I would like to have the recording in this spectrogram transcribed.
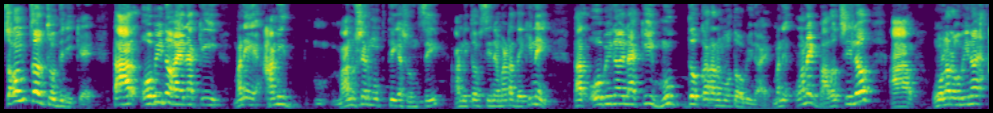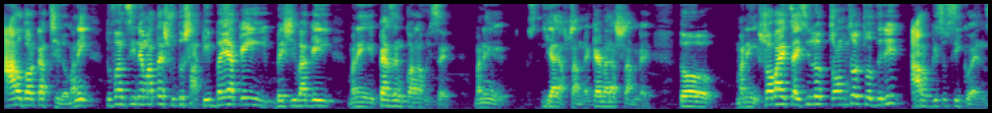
চঞ্চল চৌধুরীকে। তার অভিনয় নাকি মানে আমি মানুষের মুখ থেকে শুনছি, আমি তো সিনেমাটা দেখি নাই, তার অভিনয় নাকি মুগ্ধ করার মতো অভিনয়। মানে অনেক ভালো ছিল আর ওনার অভিনয় আরও দরকার ছিল। মানে তুফান সিনেমাতে শুধু সাকিব ভাইয়াকেই বেশিরভাগই মানে প্রেজেন্ট করা হয়েছে মানে ইয়ার সামনে, ক্যামেরার সামনে। তো মানে সবাই চাইছিল চঞ্চল চৌধুরীর আরও কিছু সিকোয়েন্স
